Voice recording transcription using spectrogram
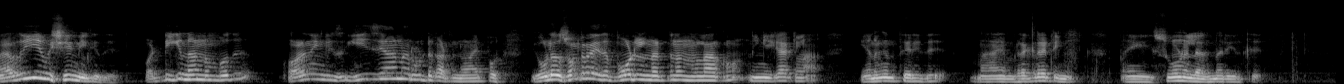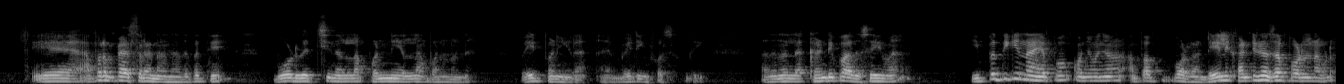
நிறைய விஷயங்கள் இருக்குது. படிக்கணும் போது குழந்தைங்களுக்கு ஈஸியான ரூட்டை காட்டணும். நான் இப்போ இவ்வளோ சொல்கிறேன் இதை போர்டில் நடத்தினா நல்லாயிருக்கும் நீங்கள் கேட்கலாம். எனக்கும் தெரியுது நான் எம் ரெக்ரெட்டிங் சூழ்நிலை அது மாதிரி இருக்குது ஏ அப்புறம் பேசுகிறேன் நான் அதை பற்றி போர்டு வச்சு நல்லா பண்ணி எல்லாம் பண்ணணுன்னு வெயிட் பண்ணிக்கிறேன். I am waiting for something அதனால் கண்டிப்பாக அதை செய்வேன். இப்போதைக்கு நான் எப்போ கொஞ்சம் கொஞ்சம் அப்பப்போ போடுறேன். டெய்லி கண்டினியூஸாக போடலைன்னா கூட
